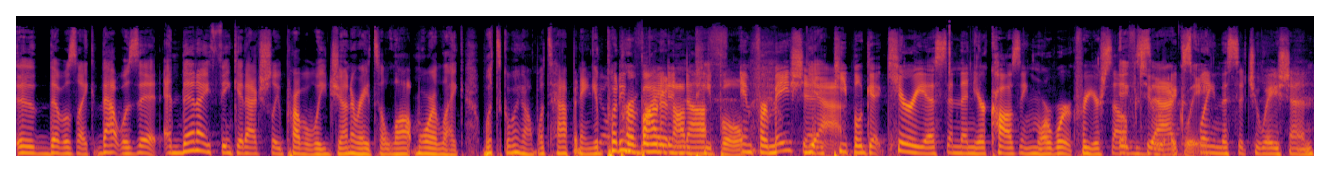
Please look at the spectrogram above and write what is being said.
it, that was like, that was it. And then I think it actually probably generates a lot more like, what's going on? What's happening? You're putting burden on people. information, Yeah. people get curious, and then you're causing more work for yourself Exactly. to explain the situation.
